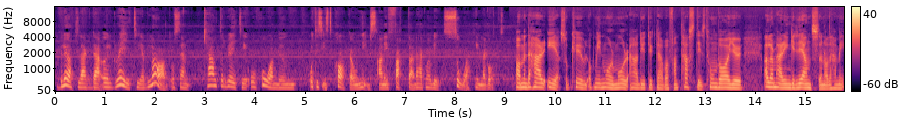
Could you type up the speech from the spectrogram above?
blötlagda Earl Grey-teblad och sen kallt Earl Grey-te och honung och till sist kakaonibs. Ja, ni fattar, det här kommer bli så himla gott. Ja, men det här är så kul och min mormor hade ju tyckt det här var fantastiskt. Hon var ju, alla de här ingredienserna och det här med,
